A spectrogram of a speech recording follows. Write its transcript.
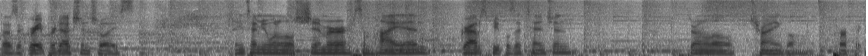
That was a great production choice. Anytime you want a little shimmer, some high end, grabs people's attention, throw in a little triangle. It's perfect.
